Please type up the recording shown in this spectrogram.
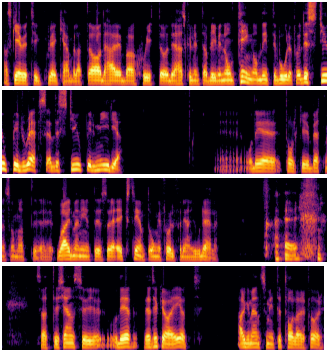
han skrev ju till Greg Campbell att ja, det här är bara skit och det här skulle inte ha blivit någonting om det inte vore för the stupid refs and the stupid media. Eh, och det tolkar ju Bettman som att eh, Wideman är inte så extremt ångerfull för det han gjorde heller. så att det känns ju, och det, det tycker jag är ett argument som inte talar för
